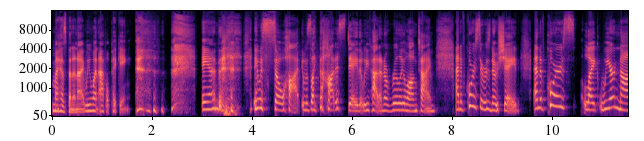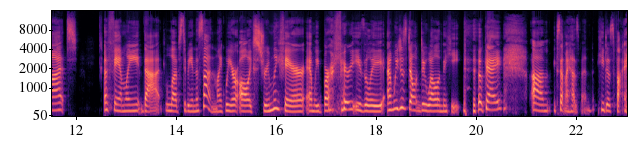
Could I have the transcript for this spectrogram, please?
my husband and I, we went apple picking. and it was so hot. It was like the hottest day that we've had in a really long time. And of course, there was no shade. And of course, like we are not a family that loves to be in the sun. Like we are all extremely fair and we burn very easily and we just don't do well in the heat. okay. Um, except my husband, he does fine.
